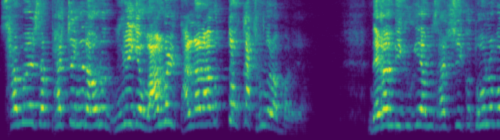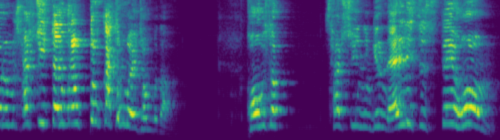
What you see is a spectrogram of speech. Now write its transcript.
사무엘상 8장에 나오는 우리에게 왕을 달라라고 똑같은 거란 말이에요. 내가 미국에 하면 살 수 있고 돈을 벌으면 살 수 있다는 거랑 똑같은 거예요, 전부 다. 거기서 살 수 있는 길은 앨리스 스테이 홈.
